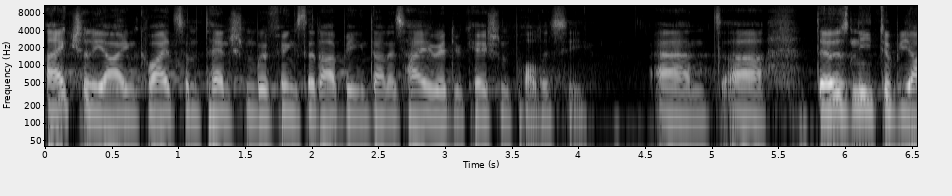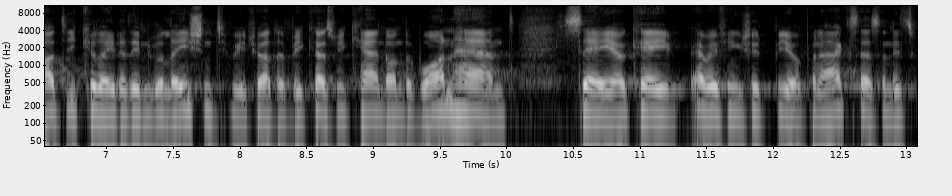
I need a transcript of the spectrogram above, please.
actually are in quite some tension with things that are being done as higher education policy. And uh, those need to be articulated in relation to each other because we can't, on the one hand, say, okay, everything should be open access. And it's,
